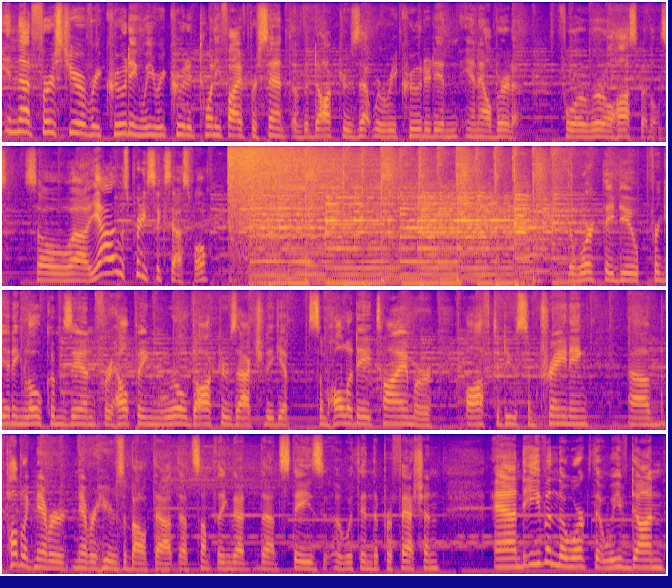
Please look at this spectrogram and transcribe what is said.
In that first year of recruiting, we recruited 25% of the doctors that were recruited in, in Alberta for rural hospitals. So uh, yeah, it was pretty successful. The work they do for getting locums in, for helping rural doctors actually get some holiday time or off to do some training. Uh, the public never, never hears about that. That's something that, that stays uh, within the profession. And even the work that we've done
